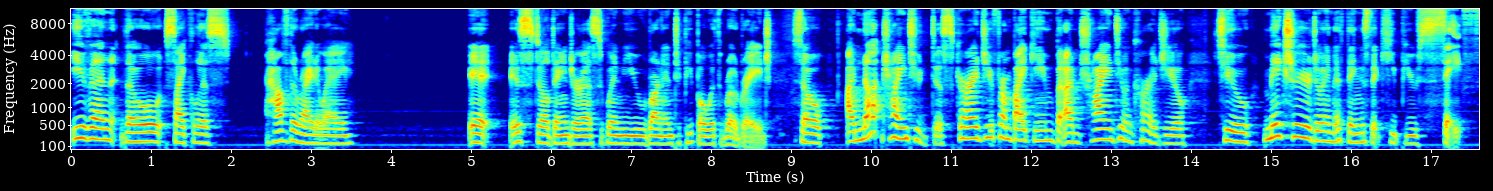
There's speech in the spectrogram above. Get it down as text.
even though cyclists have the right of way it is still dangerous when you run into people with road rage so i'm not trying to discourage you from biking but i'm trying to encourage you to make sure you're doing the things that keep you safe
